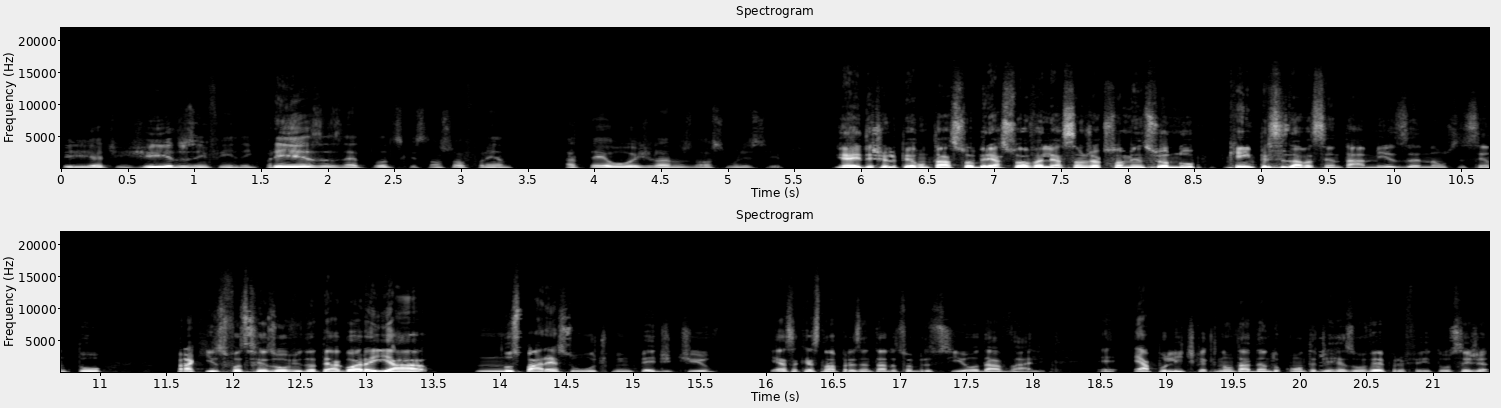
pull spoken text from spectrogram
e atingidos, enfim, empresas, né, todos que estão sofrendo até hoje lá nos nossos municípios. E aí, deixa eu lhe perguntar sobre a sua avaliação, já que o senhor mencionou. Quem precisava sentar à mesa não se sentou para que isso fosse resolvido até agora, e há nos parece o último impeditivo, que é essa questão apresentada sobre o CEO da Vale. É, é a política que não está dando conta de resolver, prefeito? Ou seja,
